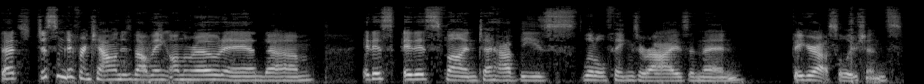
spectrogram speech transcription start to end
that's just some different challenges about being on the road, and um, it is it is fun to have these little things arise and then figure out solutions.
